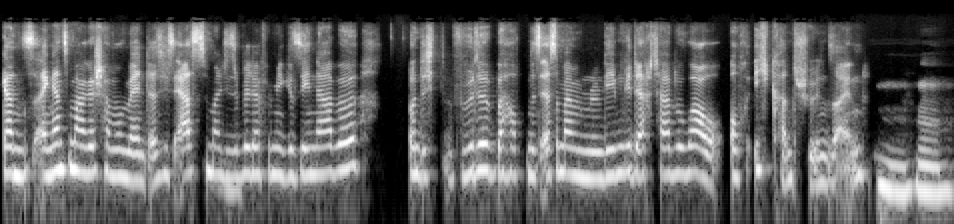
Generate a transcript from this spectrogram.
ganz, ein ganz magischer Moment, als ich das erste Mal diese Bilder von mir gesehen habe und ich würde behaupten, das erste Mal in meinem Leben gedacht habe, wow, auch ich kann schön sein. Mhm.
